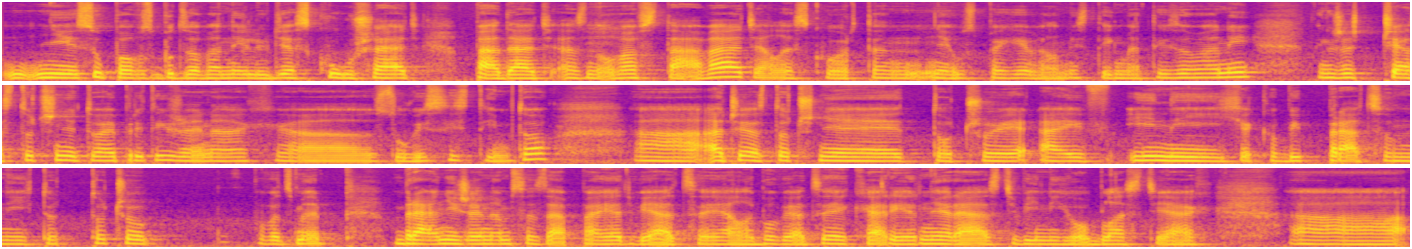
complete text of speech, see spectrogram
nie sú povzbudzovaní ľudia skúšať, padať a znova vstávať, ale skôr ten neúspech je veľmi stigmatizovaný. Takže čiastočne to aj pri tých ženách súvisí s týmto. A, čiastočne to, čo je aj v iných akoby pracovných, to, to čo povedzme, bráni ženám sa zapájať viacej alebo viacej kariérne rásť v iných oblastiach, a,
